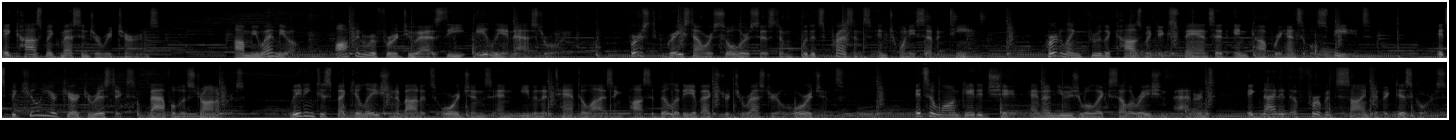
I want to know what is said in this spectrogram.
a cosmic messenger returns. Oumuamua, often referred to as the alien asteroid, first graced our solar system with its presence in 2017, hurtling through the cosmic expanse at incomprehensible speeds. Its peculiar characteristics baffled astronomers, leading to speculation about its origins and even the tantalizing possibility of extraterrestrial origins. Its elongated shape and unusual acceleration patterns ignited a fervent scientific discourse,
